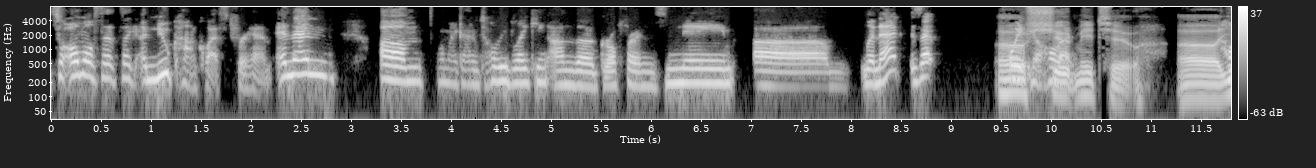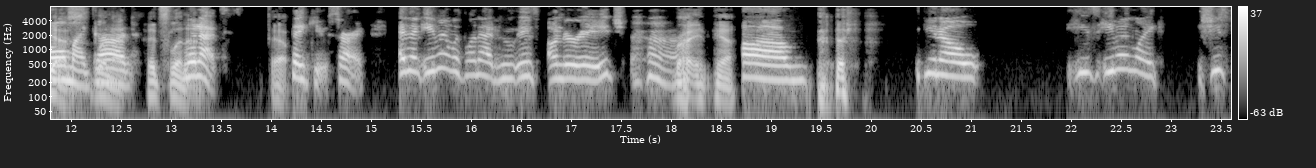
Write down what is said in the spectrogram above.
so almost that's like a new conquest for him. And then um, oh my god, I'm totally blanking on the girlfriend's name. Um, Lynette, is that? Oh, Wait, no, shoot, me too. Uh, yes. Oh my god, Lynette. it's Lynette. Lynette. Yeah. Thank you. Sorry. And then even with Lynette, who is underage, right? Yeah. Um, you know, he's even like she's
